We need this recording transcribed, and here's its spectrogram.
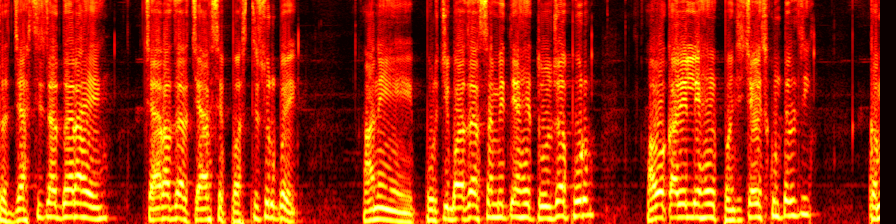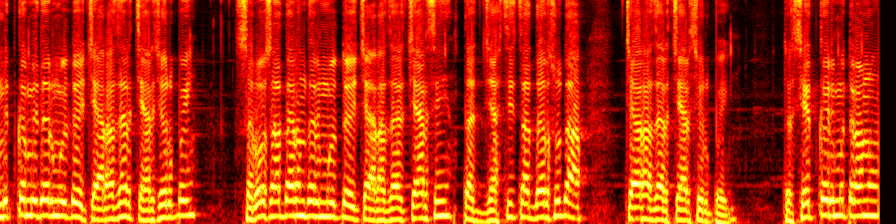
तर जास्तीचा दर आहे चार हजार चारशे पस्तीस रुपये. आणि पुढची बाजार समिती आहे तुळजापूर. आवक आलेली आहे पंचेचाळीस क्विंटलची. कमीत कमी दर मिळतोय चार हजार चारशे रुपये. सर्वसाधारण दर मिळतोय चार हजार चारशे. तर जास्तीचा दरसुद्धा चार हजार चारशे रुपये. तर शेतकरी मित्रांनो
